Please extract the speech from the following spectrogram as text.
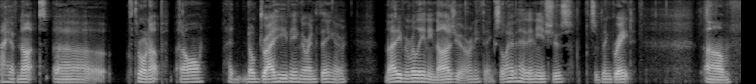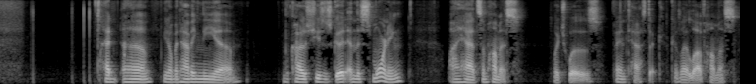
I have not uh, thrown up at all. Had no dry heaving or anything, or not even really any nausea or anything. So I haven't had any issues, which has been great. Um, had uh, you know been having the cottage cheese is good, and this morning I had some hummus, which was fantastic because I love hummus.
